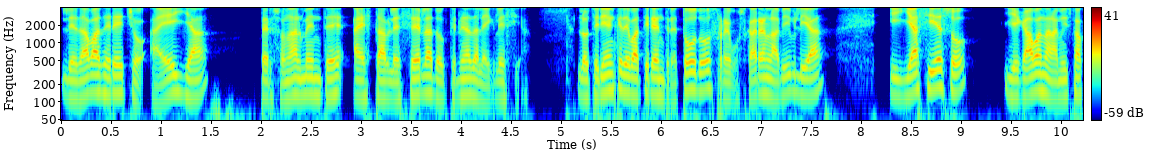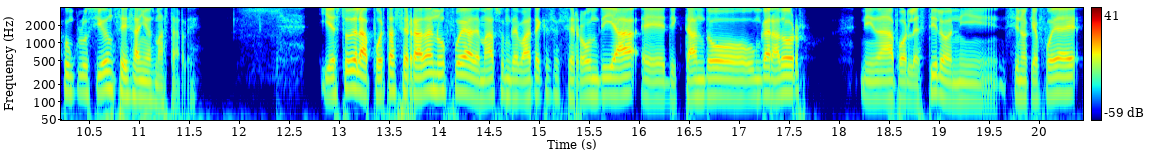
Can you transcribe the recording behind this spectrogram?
le daba derecho a ella, personalmente, a establecer la doctrina de la Iglesia. Lo tenían que debatir entre todos, rebuscar en la Biblia, y ya si eso, llegaban a la misma conclusión seis años más tarde. Y esto de la puerta cerrada no fue además un debate que se cerró un día eh, dictando un ganador, ni nada por el estilo, ni, sino que fue,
